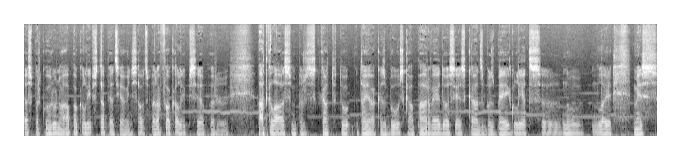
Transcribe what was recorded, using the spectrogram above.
Tas, par ko runā apakalips, tāpēc jau viņi sauc par apakalips, ja, par atklāsmi, par skatu to, tajā, kas būs, kā pārveidosies, kādas būs beigu lietas. Eh, nu, lai mēs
